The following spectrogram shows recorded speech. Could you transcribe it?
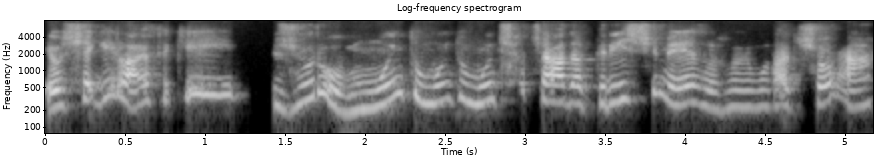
eu cheguei lá e fiquei, juro, muito, muito, muito chateada, triste mesmo, com vontade de chorar.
